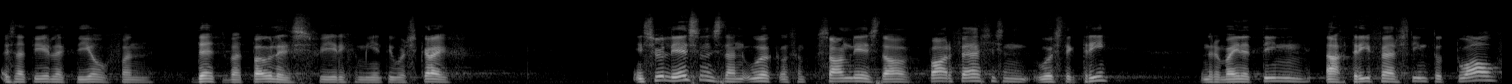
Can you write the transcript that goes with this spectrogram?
is natuurlik deel van dit wat Paulus vir hierdie gemeente oorskryf. En so lees ons dan ook, ons gaan saam lees daar 'n paar versies in hoofstuk 3 in Romeine 10, ag 3 vers 10 tot 12.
